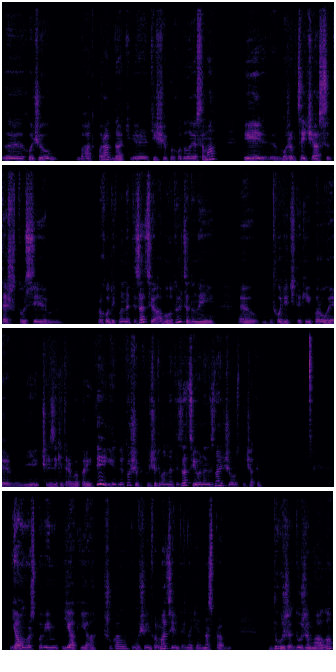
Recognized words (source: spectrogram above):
е, хочу багато порад дати, е, ті, що проходила я сама. І е, може в цей час теж хтось е, проходить монетизацію або готується до неї, е, підходять такі пороги, через які треба перейти, і для того, щоб підключити монетизацію, вони не знають, чого розпочати. Я вам розповім, як я шукала, тому що інформації в інтернеті насправді дуже-дуже мало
